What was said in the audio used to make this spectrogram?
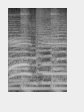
Almo!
